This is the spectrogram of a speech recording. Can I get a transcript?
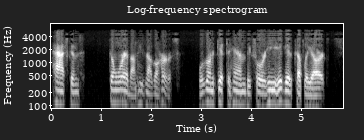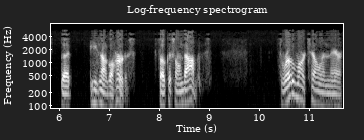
Haskins, don't worry about him. He's not going to hurt us. We're going to get to him before he he'll get a couple of yards, but he's not going to hurt us. Focus on Dobbins. Throw Martell in there,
